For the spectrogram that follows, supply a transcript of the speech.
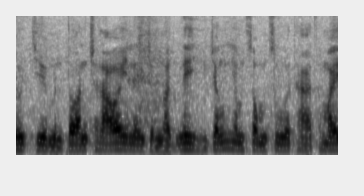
ដូចជាមិនទាន់ឆ្លើយនៅចំណុចនេះអញ្ចឹងខ្ញុំសុំសួរថាថ្មី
